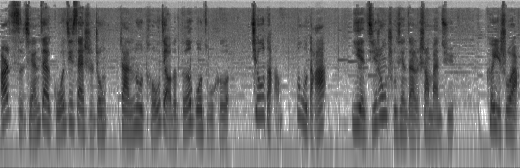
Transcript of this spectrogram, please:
而此前在国际赛事中崭露头角的德国组合邱党、杜达也集中出现在了上半区。可以说啊，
